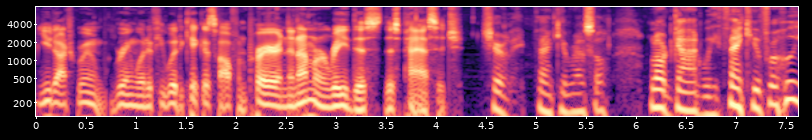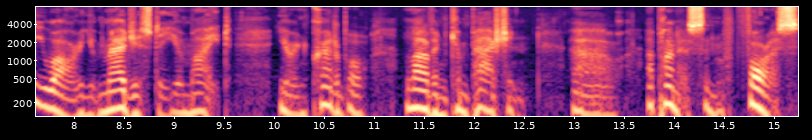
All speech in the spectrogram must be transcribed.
you, Dr. Green- Greenwood, if you would, to kick us off in prayer, and then I'm going to read this, this passage. Surely. Thank you, Russel. Lord God, we thank you for who you are, your majesty, your might, your incredible love and compassion uh, upon us and for us.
